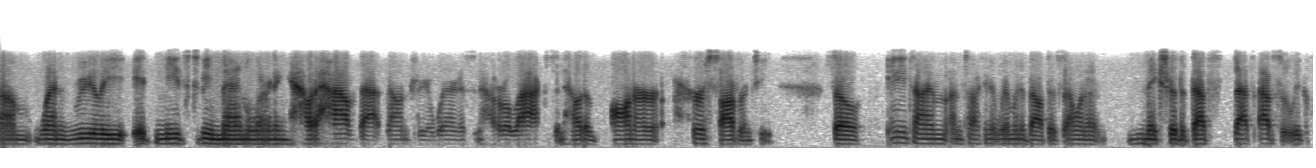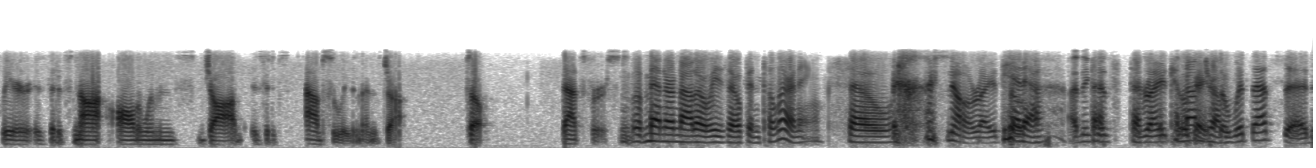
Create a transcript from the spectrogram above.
Um, when really it needs to be men learning how to have that boundary awareness and how to relax and how to honor her sovereignty. So anytime I'm talking to women about this, I want to make sure that that's that's absolutely clear. Is that it's not all the women's job. Is that it's absolutely the men's job. So that's first. But men are not always open to learning. So I know, right? So you know, I think that's, that's, that's right. okay, so with that said,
